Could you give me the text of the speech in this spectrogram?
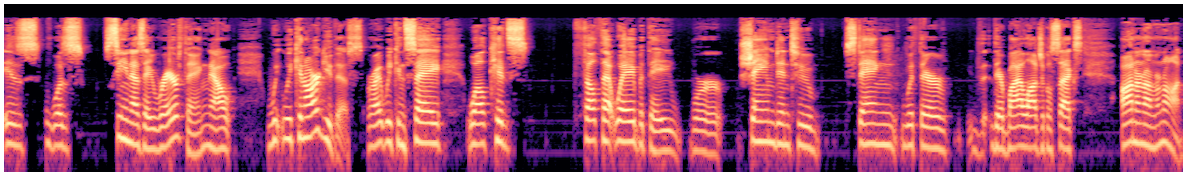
is was seen as a rare thing. Now we, we can argue this, right? We can say, well, kids felt that way, but they were shamed into staying with their their biological sex, on and on and on.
